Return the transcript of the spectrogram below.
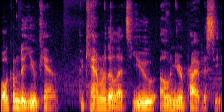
Welcome to UCam, the camera that lets you own your privacy.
